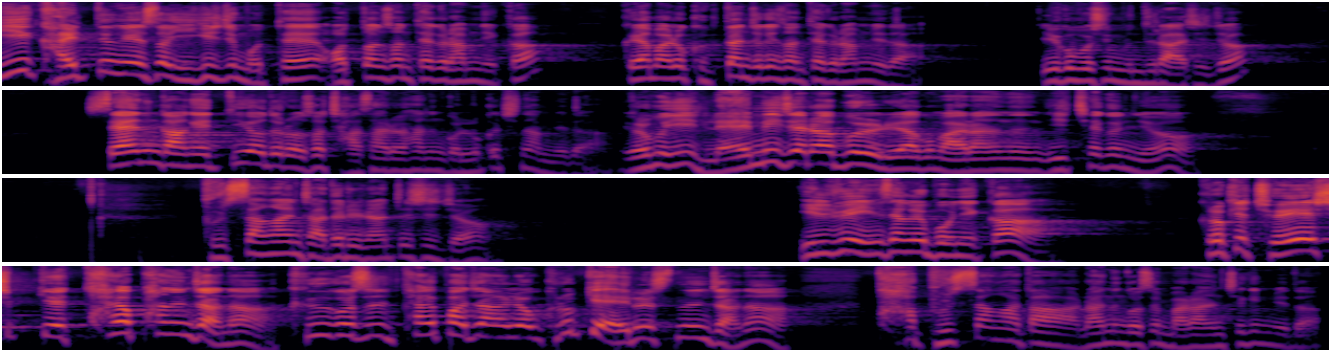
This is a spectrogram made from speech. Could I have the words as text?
이 갈등에서 이기지 못해 어떤 선택을 합니까? 그야말로 극단적인 선택을 합니다. 읽어보신 분들 아시죠? 센 강에 뛰어들어서 자살을 하는 걸로 끝이 납니다. 여러분 이 레미제라블이라고 말하는 이 책은요. 불쌍한 자들이라는 뜻이죠. 인류의 인생을 보니까 그렇게 죄에 쉽게 타협하는 자나 그것을 타협하지 않으려고 그렇게 애를 쓰는 자나 다 불쌍하다라는 것을 말하는 책입니다.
